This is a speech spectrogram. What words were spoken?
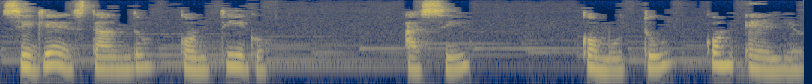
sigue estando contigo, así como tú con ello.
